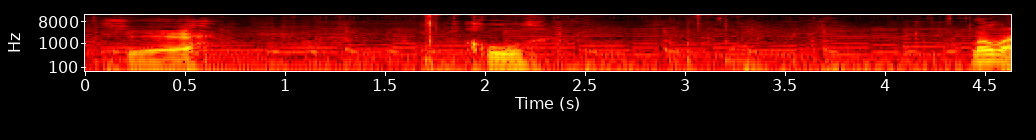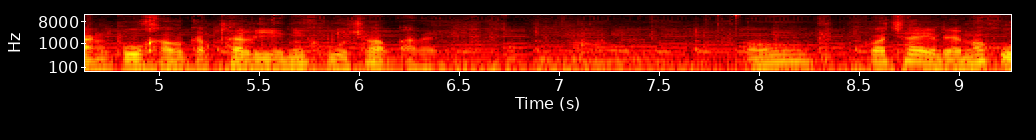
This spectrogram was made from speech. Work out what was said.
โอเคครู ระหว่างภูเขากับทะเลนี่ครูชอบอะไร โอ้ก็ใช่เลยเนาะครู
